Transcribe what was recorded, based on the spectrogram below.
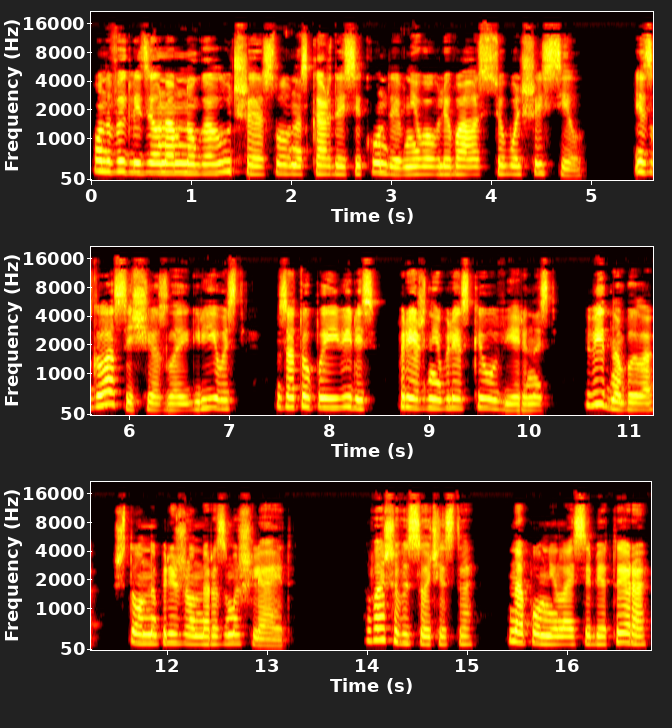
Он выглядел намного лучше, словно с каждой секундой в него вливалось все больше сил. Из глаз исчезла игривость, зато появились прежний блеск и уверенность. Видно было, что он напряженно размышляет. «Ваше Высочество», – напомнила о себе Тера,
